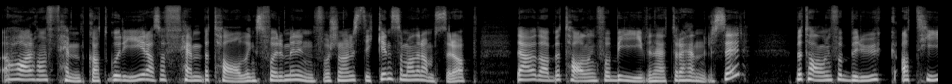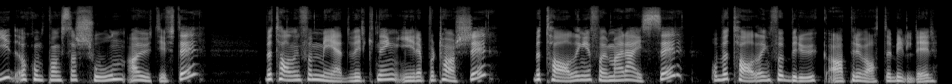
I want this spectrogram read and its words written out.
har han fem kategorier, altså fem betalingsformer innenfor journalistikken, som han ramser opp. Det er jo da betaling for begivenheter og hendelser, betaling for bruk av tid og kompensasjon av utgifter, betaling for medvirkning i reportasjer, betaling i form av reiser, og betaling for bruk av private bilder.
